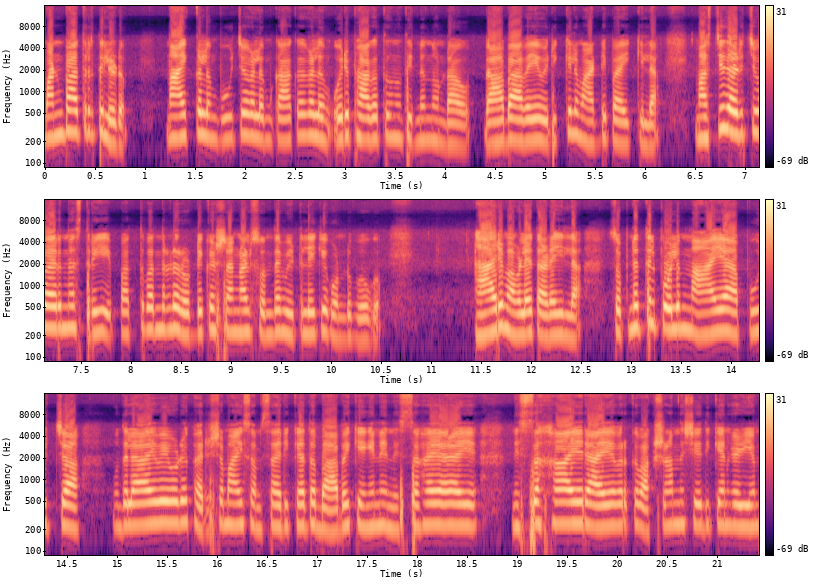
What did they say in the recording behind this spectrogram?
മൺപാത്രത്തിലിടും. നായ്ക്കളും പൂച്ചകളും കാക്കകളും ഒരു ഭാഗത്തുനിന്ന് തിന്നുന്നുണ്ടാവും. ബാബ അവയെ ഒരിക്കലും ആട്ടിപ്പായിക്കില്ല. മസ്ജിദ് അടിച്ചു വരുന്ന സ്ത്രീ പത്ത് പന്ത്രണ്ട് റൊട്ടിക്കഷ്ണങ്ങൾ സ്വന്തം വീട്ടിലേക്ക് കൊണ്ടുപോകും. ആരും അവളെ തടയില്ല. സ്വപ്നത്തിൽ പോലും നായ പൂച്ച മുതലായവയോട് പരുഷമായി സംസാരിക്കാത്ത ബാബയ്ക്ക് എങ്ങനെ നിസ്സഹായ നിസ്സഹായരായവർക്ക് ഭക്ഷണം നിഷേധിക്കാൻ കഴിയും?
